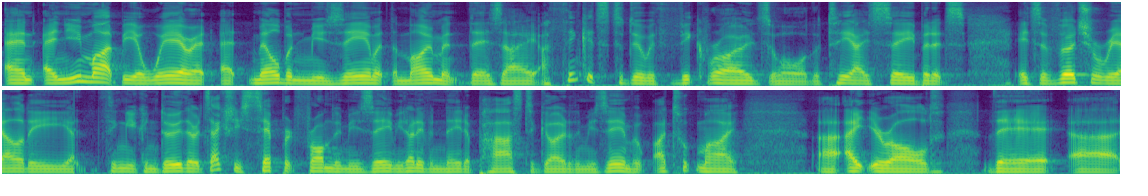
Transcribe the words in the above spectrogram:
And, and you might be aware at, at Melbourne Museum at the moment there's a I think it's to do with VicRoads or the TAC but it's it's a virtual reality uh, thing you can do there it's actually separate from the museum you don't even need a pass to go to the museum but I took my uh, eight-year-old there uh,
